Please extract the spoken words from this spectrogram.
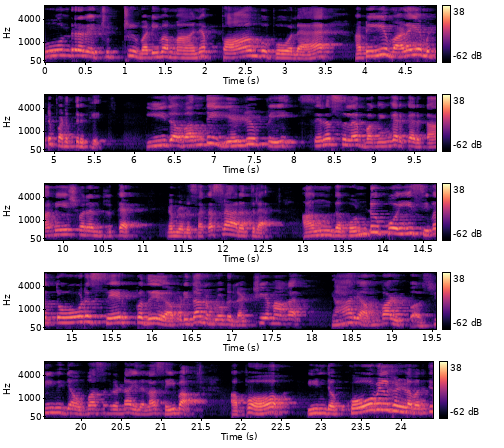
மூன்றரை சுற்று வடிவமான பாம்பு போல அப்படியே வளையமிட்டு படுத்திருக்கு. இதை வந்து எழுப்பி சிரசுல எங்க இருக்கார் காமேஸ்வரன் இருக்கார் நம்மளோட சகசிராரத்துல. அங்க கொண்டு போய் சிவத்தோட சேர்ப்பது அப்படிதான் நம்மளோட லட்சியமாக. யாரு அம்பாள் ஸ்ரீவித்யா உபாசகர்கள்னா இதெல்லாம் செய்வா. அப்போ இந்த கோவில்கள்ல வந்து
